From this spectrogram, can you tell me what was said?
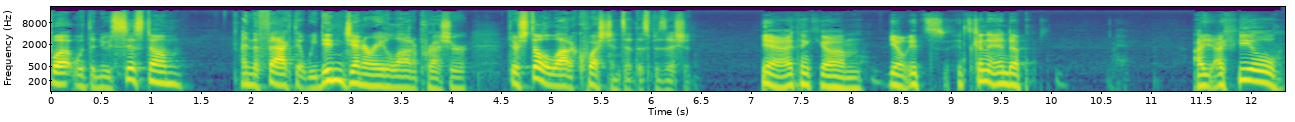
But with the new system and the fact that we didn't generate a lot of pressure, there's still a lot of questions at this position. Yeah, I think um, you know it's it's going to end up. I I feel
